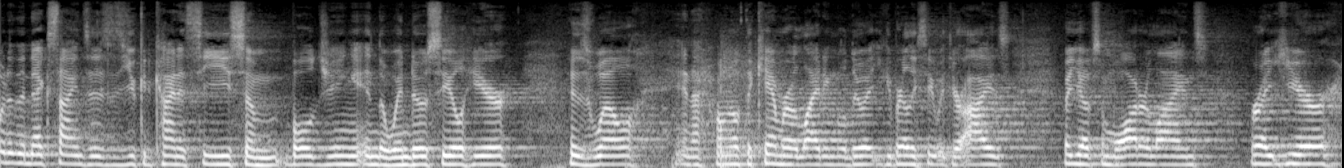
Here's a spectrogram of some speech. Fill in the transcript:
One of the next signs is, is you could kind of see some bulging in the window seal here as well. And I don't know if the camera lighting will do it. You can barely see it with your eyes, but you have some water lines right here.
